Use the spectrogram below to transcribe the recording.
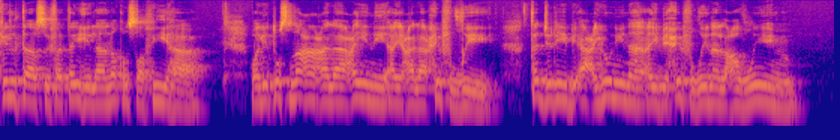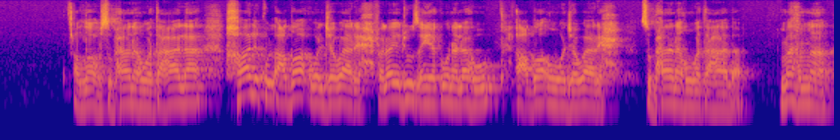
كلتا صفتيه لا نقص فيها. ولتصنع على عيني أي على حفظي. تجري بأعيننا أي بحفظنا العظيم. الله سبحانه وتعالى خالق الأعضاء والجوارح فلا يجوز أن يكون له أعضاء وجوارح سبحانه وتعالى. مهما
